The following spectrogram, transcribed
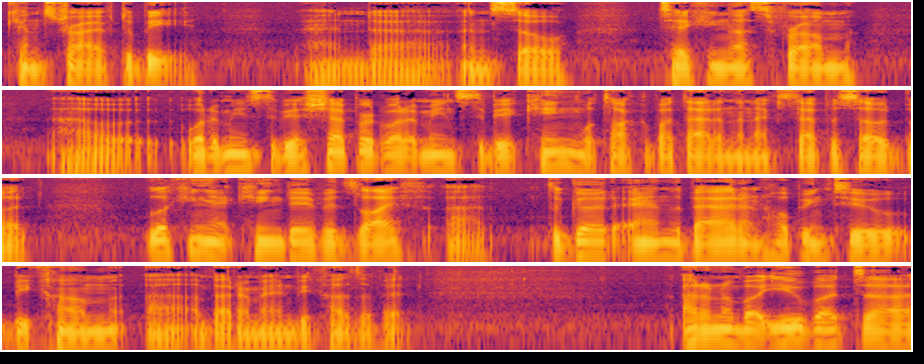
can strive to be. And uh, and so, taking us from uh, what it means to be a shepherd, what it means to be a king, we'll talk about that in the next episode. But looking at King David's life, uh, the good and the bad, and hoping to become uh, a better man because of it. I don't know about you, but uh,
